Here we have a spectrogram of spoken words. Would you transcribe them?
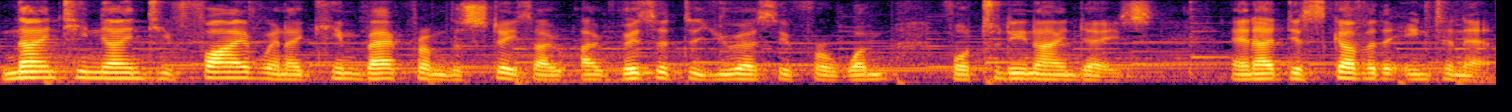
1995 when I came back from the States. I, I visited the USA for, one, for 29 days and I discovered the internet.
